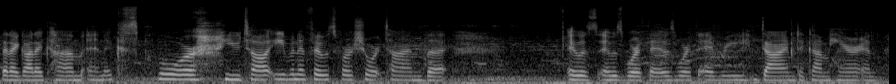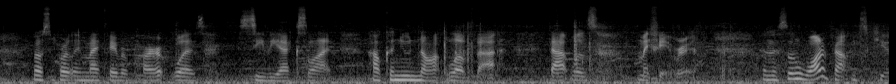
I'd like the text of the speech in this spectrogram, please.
that I got to come and explore Utah even if it was for a short time but it was it was worth it. It was worth every dime to come here and most importantly my favorite part was CVX Live. How can you not love that? That was my favorite. And this little water fountain's cute.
